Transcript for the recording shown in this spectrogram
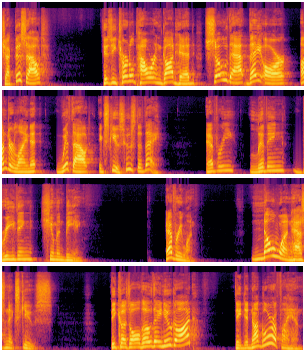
check this out, his eternal power and Godhead, so that they are, underline it, without excuse. Who's the they? every living, breathing human being. Everyone. No one has an excuse. Because although they knew God, they did not glorify him,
